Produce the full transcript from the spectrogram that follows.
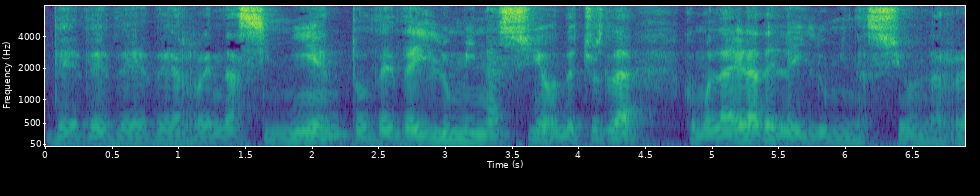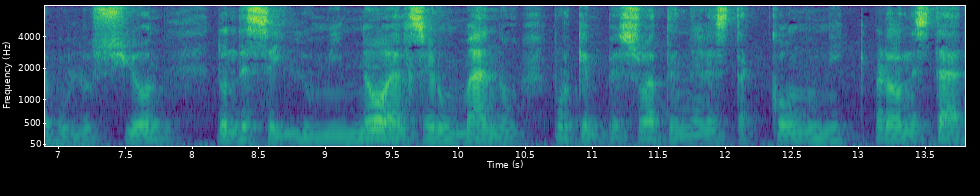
de, de, de, de renacimiento, de, iluminación. De hecho, es la, como la era de la iluminación, la revolución donde se iluminó al ser humano porque empezó a tener esta perdón, esta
